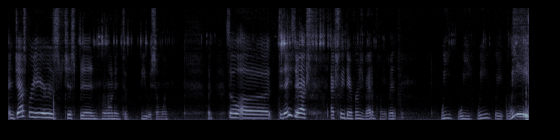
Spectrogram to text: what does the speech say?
and Jasper here has just been wanting to be with someone. So, uh, today's their actually actually their first vet appointment. We, we, we, we, we.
